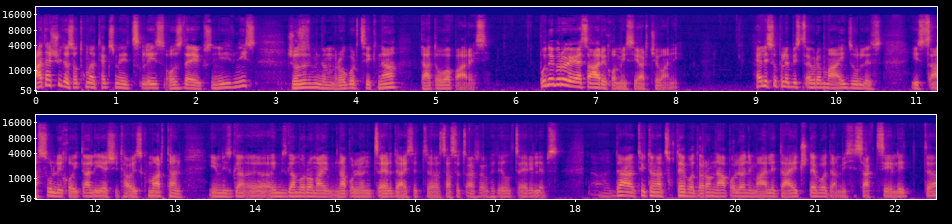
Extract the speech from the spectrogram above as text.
1796 წლის 26 ივნის ჟოზეფინამ როგორც იქნა დატოვა პარიზი. ბუნებრივია ეს არ იყო მისი არჩევანი. ხელისუფლების წევრებმა აიძულეს ის წასულიყო იტალიაში თავის ქმართან იმის იმის გამო რომ აი ნაპოლეონი წერდა ესეთ სასოწარკვეთილ წერილებს. და თვითონაც ხდებოდა რომ ნაპოლეონი მალე დაეჭდებოდა მისი საქციელით და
